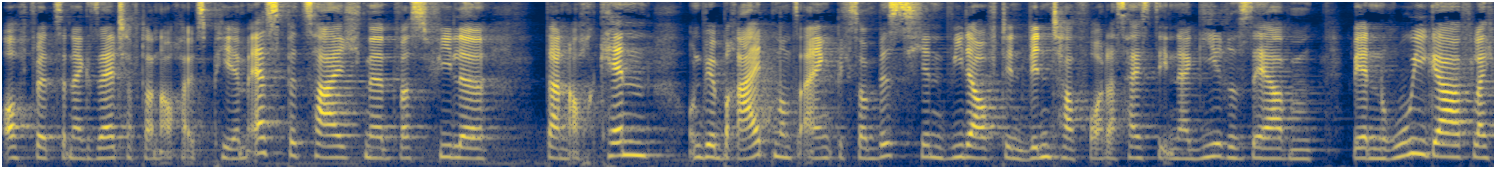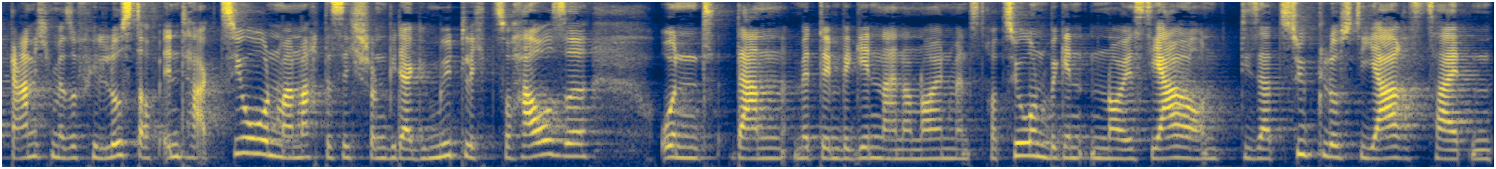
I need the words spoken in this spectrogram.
Oft wird es in der Gesellschaft dann auch als PMS bezeichnet, was viele dann auch kennen und wir bereiten uns eigentlich so ein bisschen wieder auf den Winter vor. Das heißt, die Energiereserven werden ruhiger, vielleicht gar nicht mehr so viel Lust auf Interaktion, man macht es sich schon wieder gemütlich zu Hause und dann mit dem Beginn einer neuen Menstruation beginnt ein neues Jahr und dieser Zyklus, die Jahreszeiten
